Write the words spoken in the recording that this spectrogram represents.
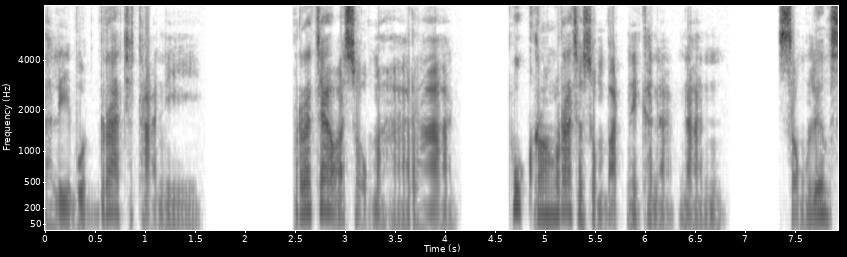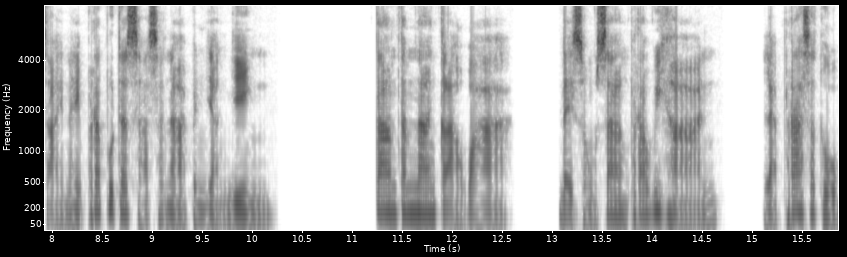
ตาลีบุตรราชธานี พระเจ้าอาโศกมหาราช ผู้ครองราชสมบัติในขณะนั้น ทรงเลื่อมใสในพระพุทธศาสนาเป็นอย่างยิ่ง ตามตำนานกล่าวว่า ได้ทรงสร้างพระวิหาร และพระสถูป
